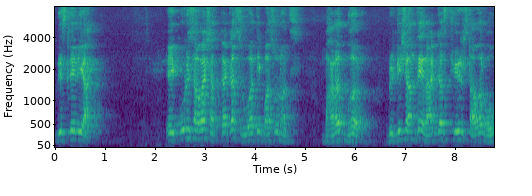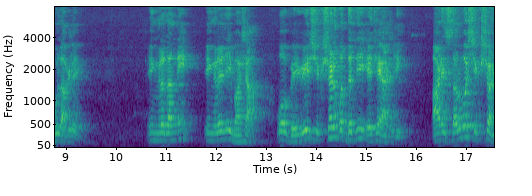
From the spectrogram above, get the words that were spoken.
दिसलेली आहे. एकोणीसाव्या शतकाच्या सुरुवातीपासूनच भारतभर ब्रिटिशांचे राज्य स्थिर स्थावर होऊ लागले. इंग्रजांनी इंग्रजी भाषा व वेगळी शिक्षण पद्धती येथे आणली. आणि सर्व शिक्षण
